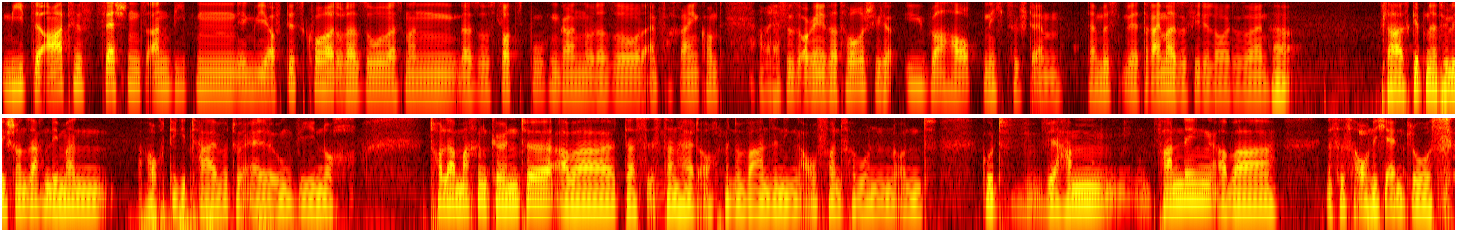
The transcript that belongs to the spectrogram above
Meet the Artist Sessions anbieten, irgendwie auf Discord oder so, dass man da so Slots buchen kann oder so oder einfach reinkommt. Aber das ist organisatorisch wieder überhaupt nicht zu stemmen. Da müssten wir dreimal so viele Leute sein. Ja. Klar, es gibt natürlich schon Sachen, die man auch digital, virtuell irgendwie noch toller machen könnte, aber das ist dann halt auch mit einem wahnsinnigen Aufwand verbunden. Und gut, wir haben Funding, aber es ist auch nicht endlos.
